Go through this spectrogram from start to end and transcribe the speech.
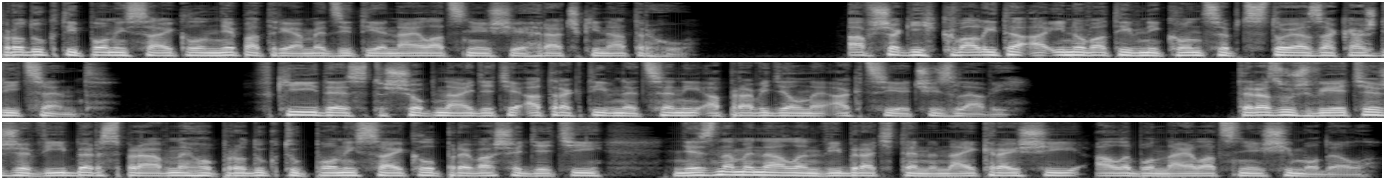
Produkty Ponycycle nepatria medzi tie najlacnejšie hračky na trhu. Avšak ich kvalita a inovatívny koncept stoja za každý cent. V Keydest Shop nájdete atraktívne ceny a pravidelné akcie či zľavy. Teraz už viete, že výber správneho produktu Ponycycle pre vaše deti neznamená len vybrať ten najkrajší alebo najlacnejší model.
